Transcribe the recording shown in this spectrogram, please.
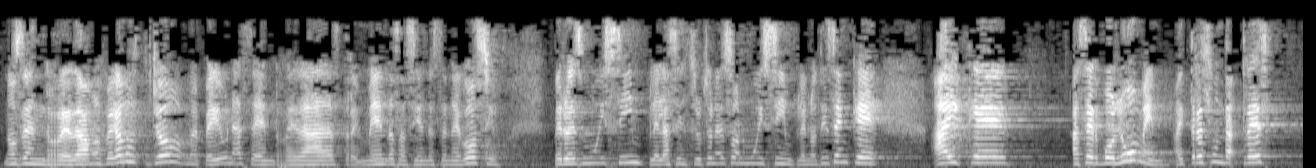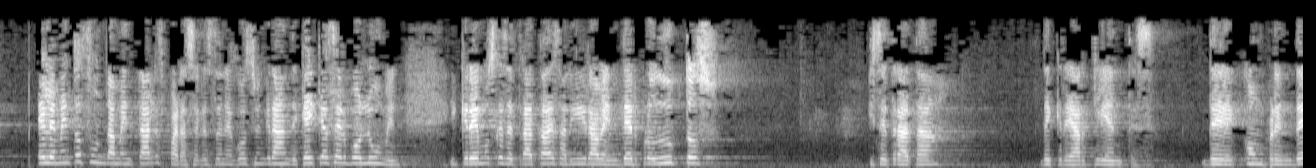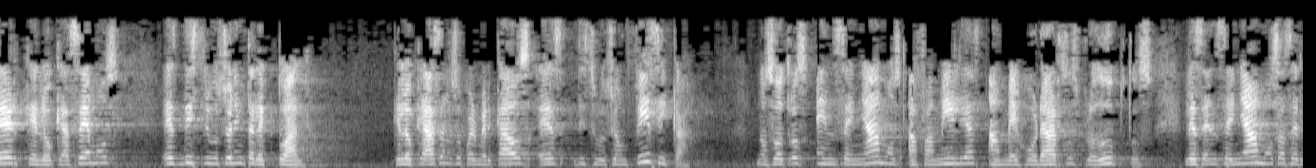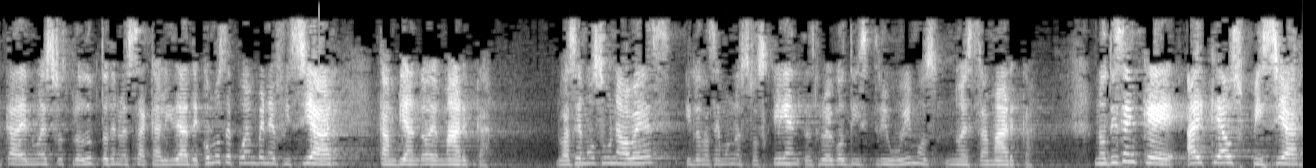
nos enredamos. Pegamos, yo me pegué unas enredadas tremendas haciendo este negocio, pero es muy simple, las instrucciones son muy simples. Nos dicen que hay que hacer volumen, hay tres, funda tres elementos fundamentales para hacer este negocio en grande, que hay que hacer volumen. Y creemos que se trata de salir a vender productos y se trata de crear clientes, de comprender que lo que hacemos es distribución intelectual, que lo que hacen los supermercados es distribución física. Nosotros enseñamos a familias a mejorar sus productos, les enseñamos acerca de nuestros productos, de nuestra calidad, de cómo se pueden beneficiar cambiando de marca. Lo hacemos una vez y lo hacemos nuestros clientes, luego distribuimos nuestra marca. Nos dicen que hay que auspiciar,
